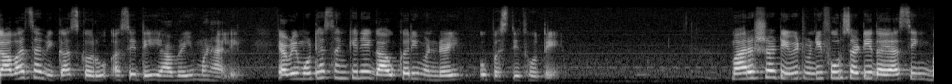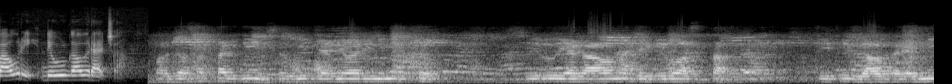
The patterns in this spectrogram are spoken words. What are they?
गावाचा विकास करू असे ते यावेळी म्हणाले. यावेळी मोठ्या संख्येने गावकरी मंडळी उपस्थित होते. महाराष्ट्र टीव्ही ट्वेंटी फोरसाठी दयासिंग बावरे देऊळगाव राजा. प्रजासत्ताक दिन सव्वीस जानेवारी निमित्त शिरू या गावामध्ये गेलो असता तेथील गावकऱ्यांनी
